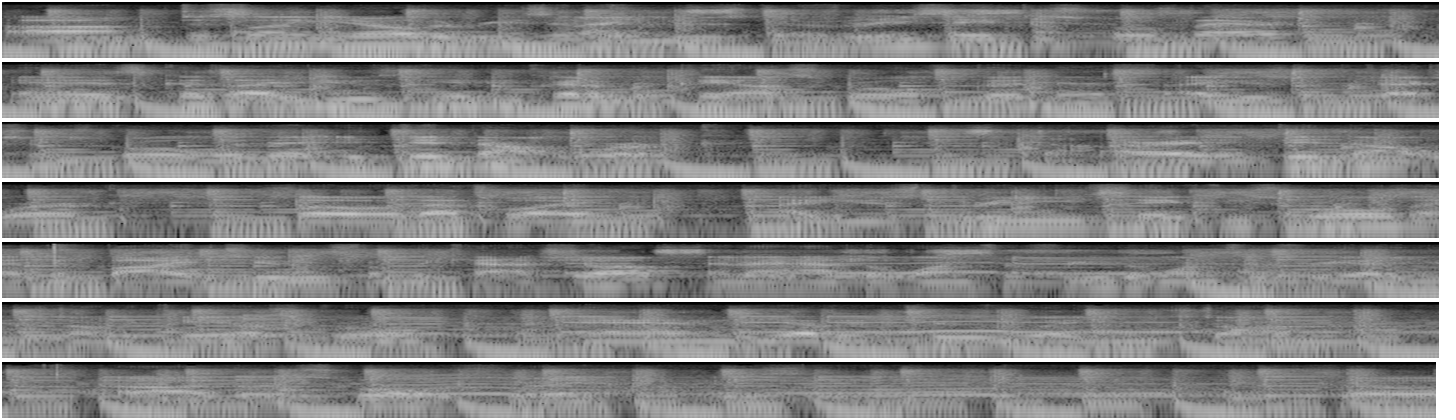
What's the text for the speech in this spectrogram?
Um, just letting you know, the reason I used three safety scrolls there is because I used the Incredible Chaos Scroll of Goodness. I used the Protection Scroll with it. It did not work. Alright, it did not work. So that's why I used three safety scrolls. I had to buy two from the cash shop, and I had the one for free. The one for free I used on the Chaos Scroll, and the other two I used on uh, those scrolls, right? So,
